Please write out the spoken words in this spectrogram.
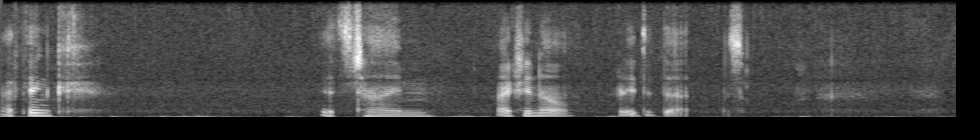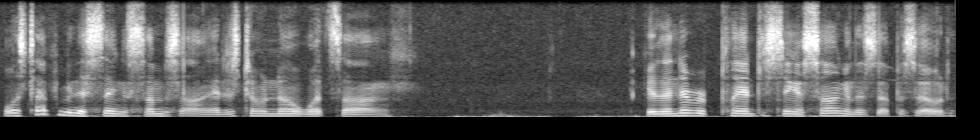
I think it's time. Actually, no. I already did that. Well, it's time for me to sing some song. I just don't know what song. Because I never planned to sing a song in this episode.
